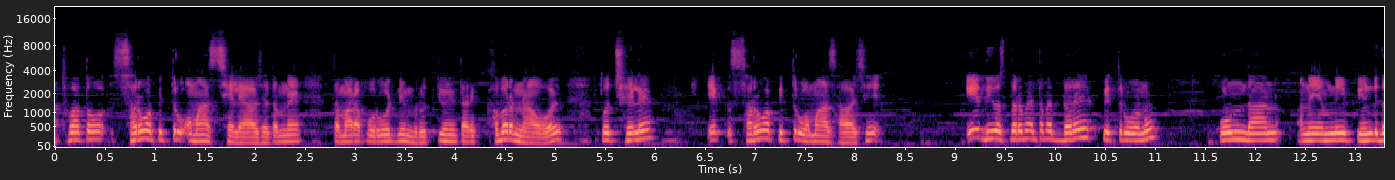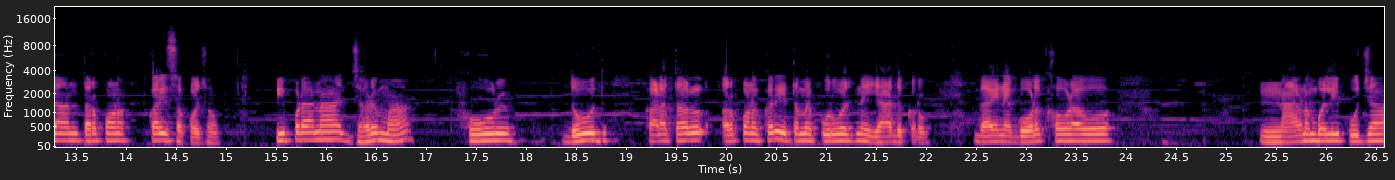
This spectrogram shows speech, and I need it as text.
અથવા તો સર્વ પિતૃ અમાસ છેલ્લે આવે છે, તમને તમારા પૂર્વજની મૃત્યુની તારીખ ખબર ના હોય, તો છેલ્લે એક સર્વ પિતૃ અમાસ આવે છે. એ દિવસ દરમિયાન તમે દરેક પિતૃઓનું પૂનદાન અને એમની પિંડદાન તર્પણ કરી શકો છો. પીપળાના જળમાં ફૂલ, દૂધ કાળા તલ અર્પણ કરી તમે પૂર્વજને યાદ કરો. ગાયને ગોળ ખવડાવો. નારણબલી પૂજા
